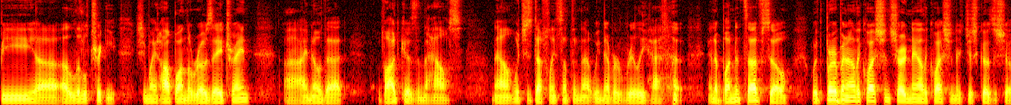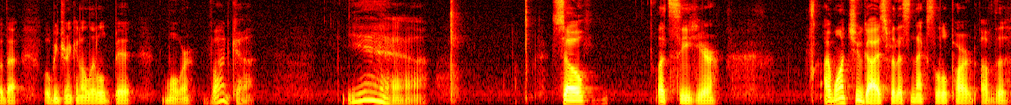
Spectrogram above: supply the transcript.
be uh, a little tricky. She might hop on the rosé train. Uh, I know that vodka is in the house now, which is definitely something that we never really had an abundance of. So with bourbon out of the question, Chardonnay out of the question, it just goes to show that we'll be drinking a little bit more vodka. Yeah. So let's see here. I want you guys for this next little part of the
